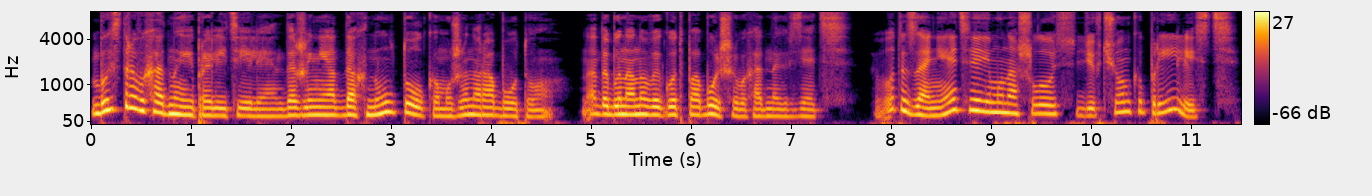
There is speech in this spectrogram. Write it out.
Быстро выходные пролетели, даже не отдохнул толком уже на работу. Надо бы на Новый год побольше выходных взять. Вот и занятие ему нашлось, девчонка прелесть.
